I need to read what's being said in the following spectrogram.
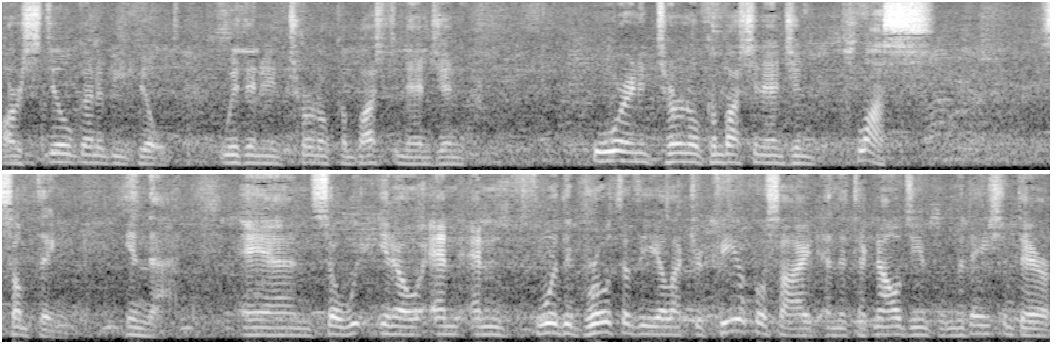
are still going to be built with an internal combustion engine or an internal combustion engine plus something in that. And so, we, you know, and, and for the growth of the electric vehicle side and the technology implementation there,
